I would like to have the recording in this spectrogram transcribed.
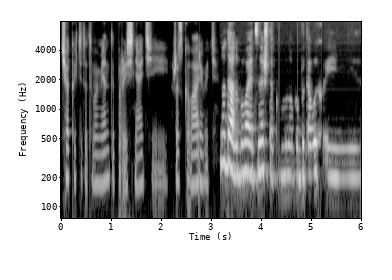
чекать этот момент и прояснять, и разговаривать. Ну да, но бывает, знаешь, так много бытовых и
